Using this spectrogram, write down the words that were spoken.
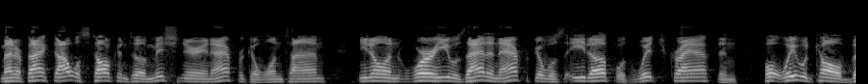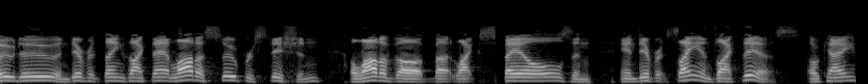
Matter of fact, I was talking to a missionary in Africa one time, you know, and where he was at in Africa was eat up with witchcraft and what we would call voodoo and different things like that. A lot of superstition, a lot of uh, like spells and and different sayings like this. Okay,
